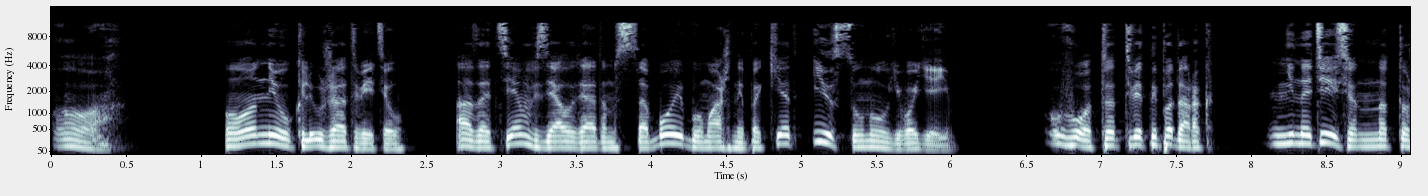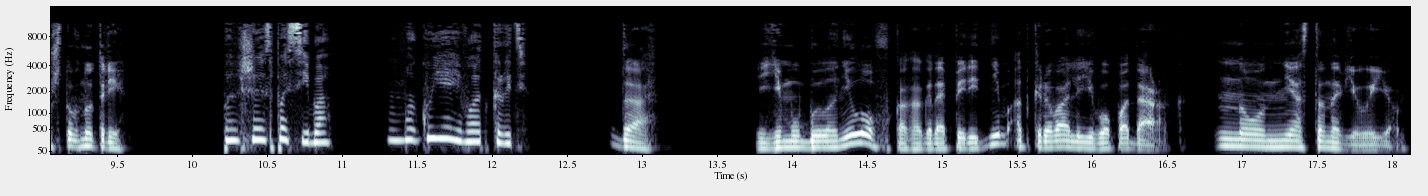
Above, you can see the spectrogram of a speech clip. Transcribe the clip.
«О...» Он неуклюже ответил, а затем взял рядом с собой бумажный пакет и сунул его ей. «Вот, ответный подарок. Не надейся на то, что внутри». «Большое спасибо. Могу я его открыть?» «Да», Ему было неловко, когда перед ним открывали его подарок, но он не остановил ее.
